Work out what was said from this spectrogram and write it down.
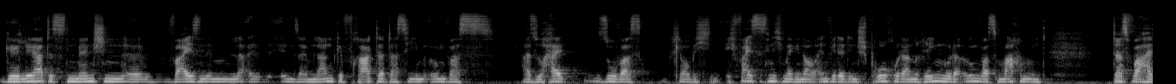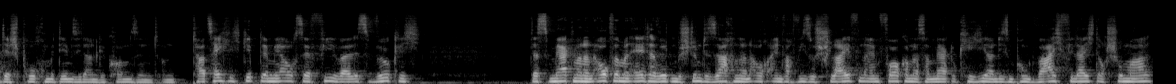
gelehrtesten Menschen, äh, Weisen im, in seinem Land gefragt hat, dass sie ihm irgendwas, also halt sowas, glaube ich, ich weiß es nicht mehr genau, entweder den Spruch oder einen Ring oder irgendwas machen und das war halt der Spruch, mit dem sie dann gekommen sind. Und tatsächlich gibt er mir auch sehr viel, weil es wirklich, das merkt man dann auch, wenn man älter wird und bestimmte Sachen dann auch einfach wie so Schleifen einem vorkommen, dass man merkt, okay, hier an diesem Punkt war ich vielleicht auch schon mal,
